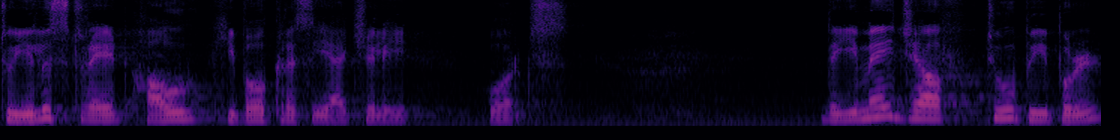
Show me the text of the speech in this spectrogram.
to illustrate how hypocrisy actually works. The image of two people,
